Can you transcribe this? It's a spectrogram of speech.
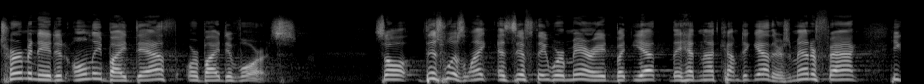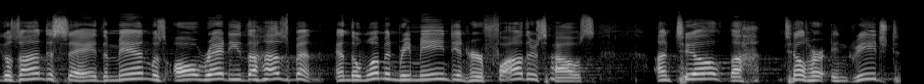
terminated only by death or by divorce. So this was like as if they were married, but yet they had not come together. As a matter of fact, he goes on to say the man was already the husband, and the woman remained in her father's house until, the, until her engaged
